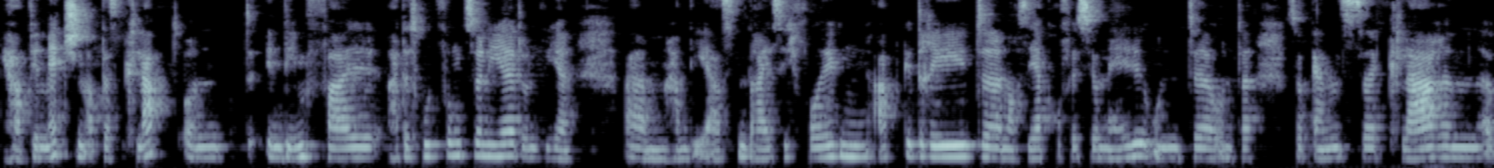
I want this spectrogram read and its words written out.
ja, ob wir matchen, ob das klappt. Und in dem Fall hat es gut funktioniert und wir ähm, haben die ersten 30 Folgen abgedreht, äh, noch sehr professionell und äh, unter so ganz äh, klaren äh,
